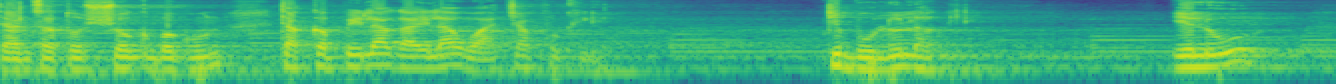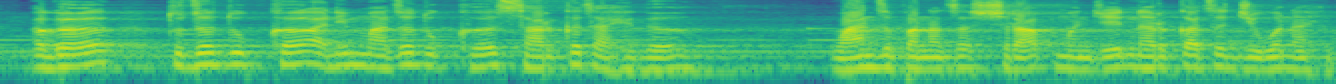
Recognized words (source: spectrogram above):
त्यांचा तो शोक बघून त्या कपिला गायला वाचा फुटली. ती बोलू लागली. येलू अगं तुझं दुःख आणि माझं दुःख सारखंच आहे ग. वांजपणाचा श्राप म्हणजे नरकाचं जीवन आहे.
